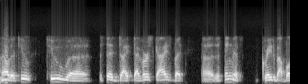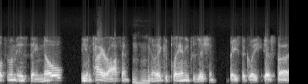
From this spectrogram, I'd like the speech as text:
no, they're two two uh, I said di- diverse guys, but uh, the thing that's great about both of them is they know the entire offense. Mm-hmm. You know, they could play any position basically if uh,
